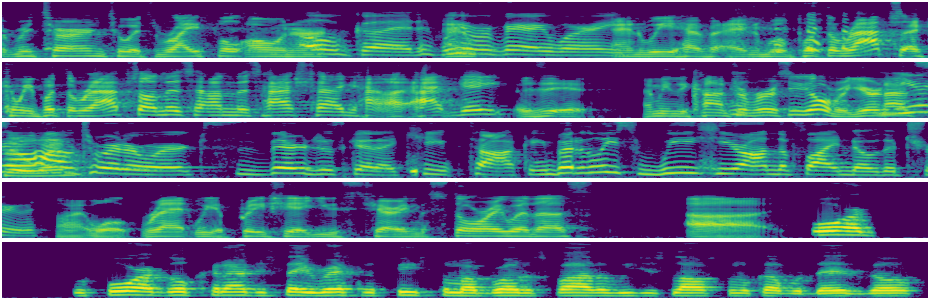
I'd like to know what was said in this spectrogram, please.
returned to its rightful owner. Oh, good. We And- were very worried. And we have, and we'll put the wraps. uh, Can we put the wraps on this on this hashtag Hatgate? Is it? I mean, the controversy's over. You're not you suing. know how Twitter works. They're just going to keep talking. But at least we here on the fly know the truth. All right. Well, Rhett, we appreciate you sharing the story with us. Uh, Before I, before I go, can I just say rest in peace to my brother's father? We just lost him a couple of days ago.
